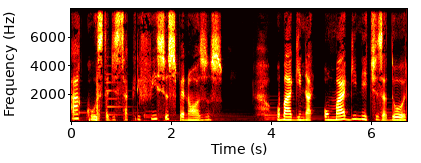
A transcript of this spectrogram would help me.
à custa de sacrifícios penosos. O, magna, o magnetizador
